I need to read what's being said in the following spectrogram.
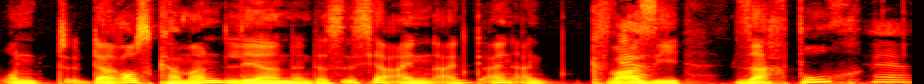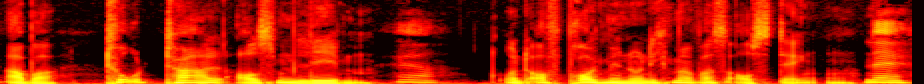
Und daraus kann man lernen. Das ist ja ein, ein, ein, ein quasi Sachbuch, Ja. aber total aus dem Leben. ja. Und oft brauche ich mir noch nicht mal was ausdenken. Nee.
